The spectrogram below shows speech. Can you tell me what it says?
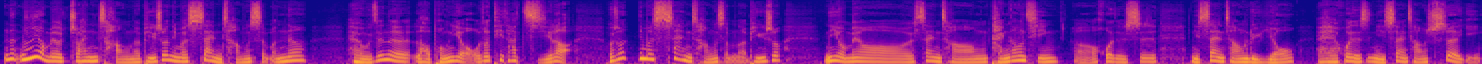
那你有没有专长呢？比如说你们擅长什么呢？哎，我真的老朋友，我都替他急了。我说你们擅长什么呢？比如说。你有没有擅长弹钢琴啊、呃？或者是你擅长旅游？哎，或者是你擅长摄影？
